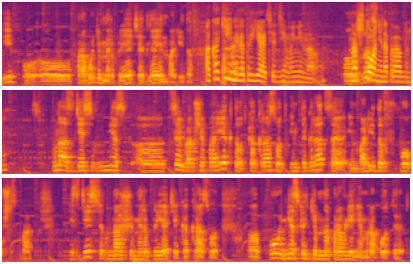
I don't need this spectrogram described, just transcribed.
и проводим мероприятия для инвалидов. А какие мероприятия, Дима, именно? На Раз... что они направлены? У нас здесь цель вообще проекта вот как раз вот интеграция инвалидов в общество. И здесь наши мероприятия как раз вот по нескольким направлениям работают.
